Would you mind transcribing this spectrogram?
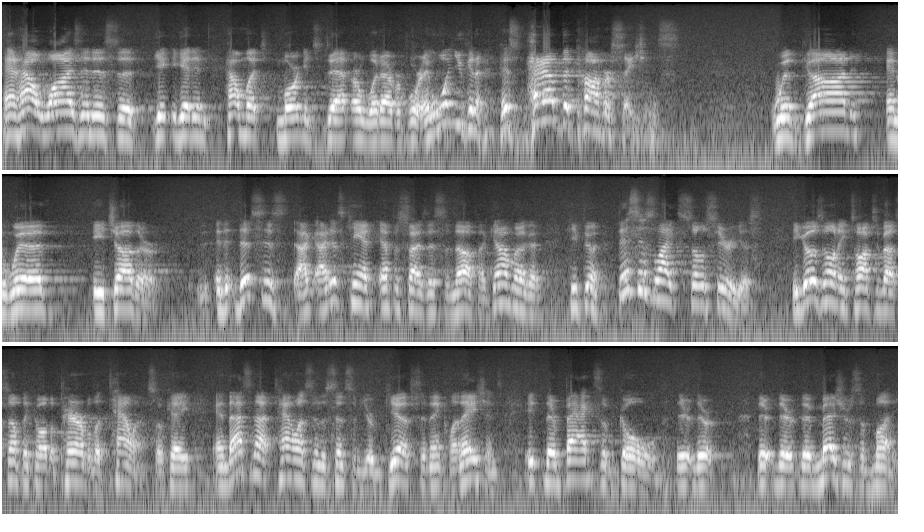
And how wise it is to get, get in how much mortgage debt or whatever for it. And what you can have the conversations with God and with each other. This is, I, I just can't emphasize this enough. Again, I'm going to keep doing This is like so serious he goes on, he talks about something called the parable of talents, okay? And that's not talents in the sense of your gifts and inclinations. It, they're bags of gold, they're, they're, they're, they're, they're measures of money.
